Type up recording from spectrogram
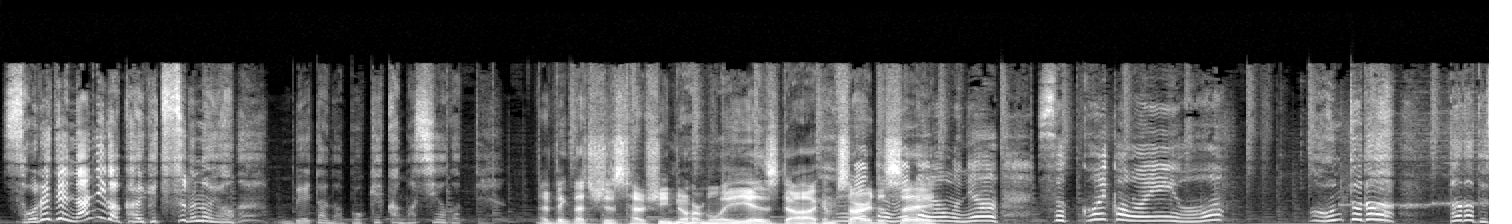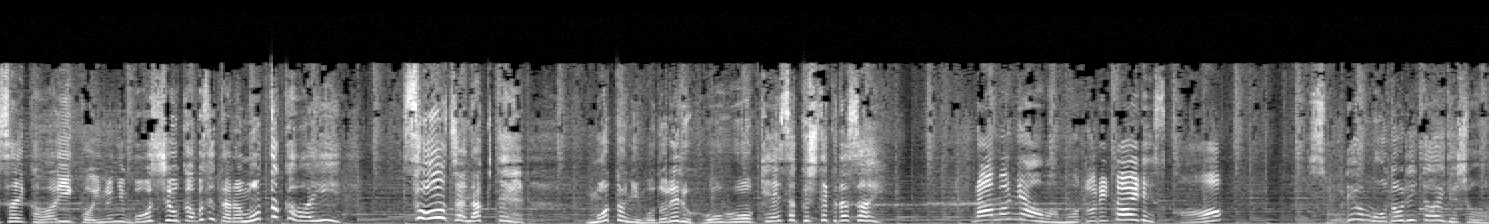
それで何が解決するのよ？ベタなボケかましやがって。I think that's just how she normally is, Doc. I'm sorry to say. すっごい可愛いよ。本当だ。ただでさえ可愛い子犬に帽子をかぶせたらもっと可愛い。そうじゃなくて元に戻れる方法を検索してください。ラムニャーは戻りたいですか？そりゃ戻りたいでしょ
